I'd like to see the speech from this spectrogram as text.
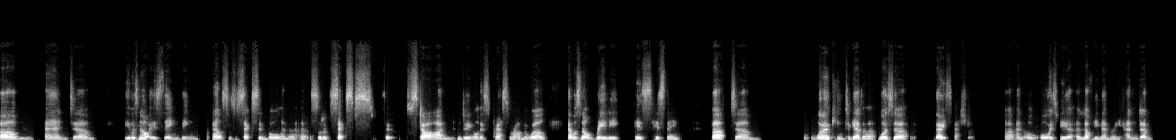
Um, and um, it was not his thing being propelled as a sex symbol and a, a sort of sex star and, and, doing all this press around the world. That was not really his his thing. But um, working together was uh, very special uh, and will always be a, a lovely memory. And um,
